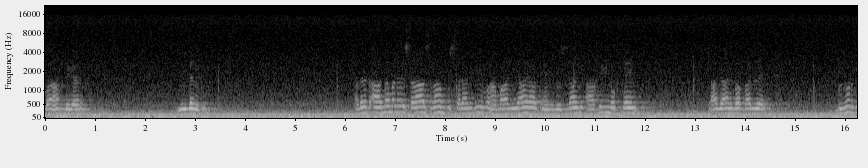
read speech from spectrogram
با ہم دیگر دیدن کو۔ حضرت آدم علیہ السلام کی سرندی و ہمالی آیا کہ ہندوستان آخری نقطے شاہ جانبہ بر بزرگ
